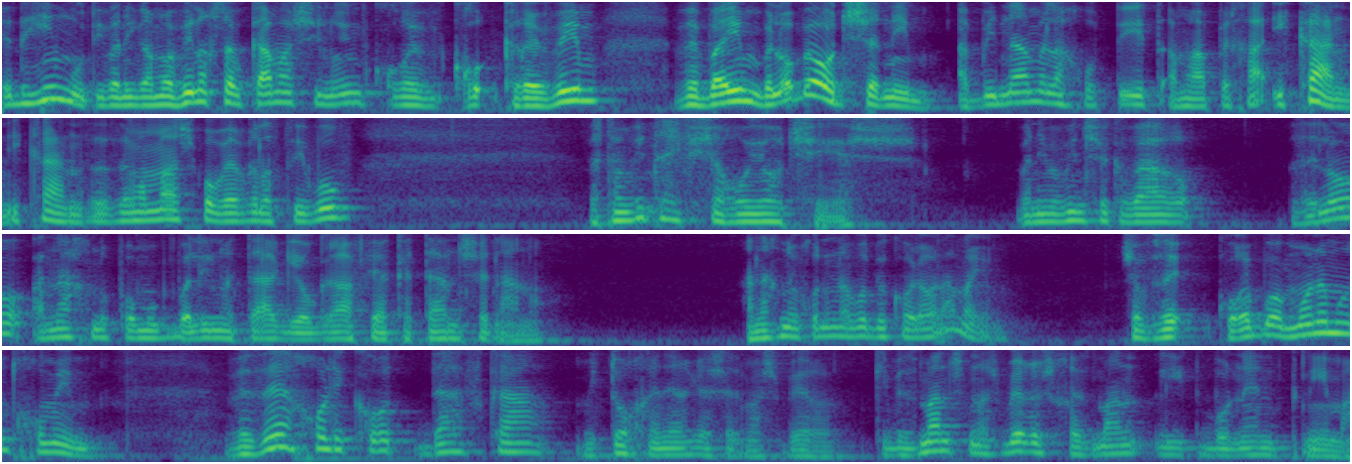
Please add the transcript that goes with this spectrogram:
הדהימו אותי, ואני גם מבין עכשיו כמה שינויים קרב, קרבים ובאים, ולא בעוד שנים. הבינה המלאכותית, המהפכה, היא כאן, היא כאן, זה, זה ממש פה מעבר לסיבוב. ואתה מבין את האפשרויות שיש. ואני מבין שכבר, זה לא אנחנו פה מוגבלים לתא הגיאוגרפי הקטן שלנו. אנחנו יכולים לעבוד בכל העולם היום. עכשיו, זה קורה בו המון המון תחומים. וזה יכול לקרות דווקא מתוך אנרגיה של משבר. כי בזמן של משבר יש לך זמן להתבונן פנימה.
